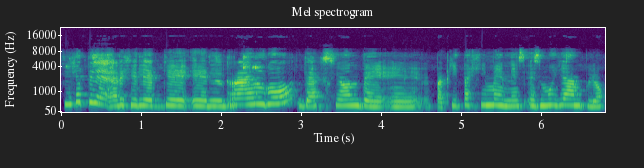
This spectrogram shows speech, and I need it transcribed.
Fíjate, Argelia, que el rango de acción de Paquita Jiménez es muy amplio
